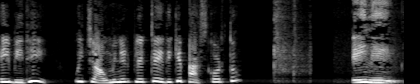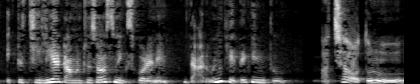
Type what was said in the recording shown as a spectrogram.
এই বিধি ওই চাউমিনের প্লেটটা এদিকে পাস করতো এই নে একটু চিলি আর টমেটো সস মিক্স করে নে। দারুণ খেতে কিন্তু। আচ্ছা অতনু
